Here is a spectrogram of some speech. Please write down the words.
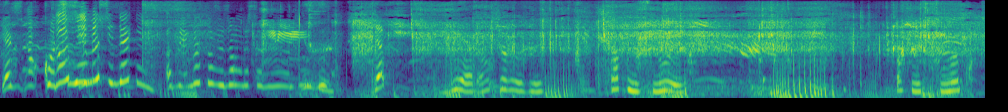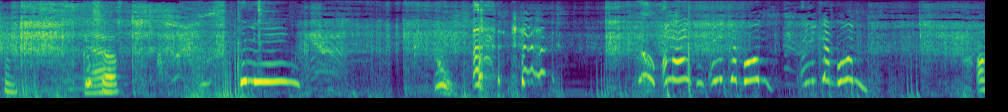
Jetzt noch kurz. Los, ihr müsst ihn decken. Also, ihr müsst dafür sorgen, dass er niemand tut. Ja. Ja, Ich schaffe das nicht. Schaffen ist null. Schaffen ist zu null Prozent. Geschafft. Gelingt. Oh. oh nein, er liegt am Boden. Er liegt am Boden. Oh,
